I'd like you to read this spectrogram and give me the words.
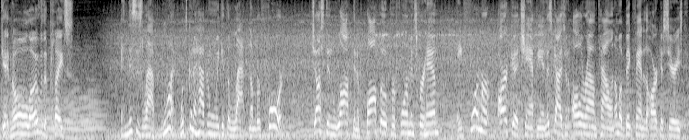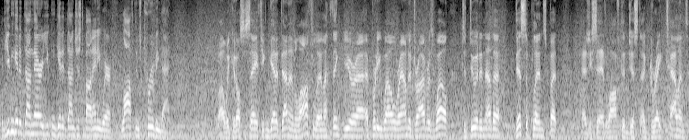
getting all over the place. And this is lap one. What's going to happen when we get to lap number four? Justin Lofton, a Boffo performance for him. A former ARCA champion. This guy's an all around talent. I'm a big fan of the ARCA series. If you can get it done there, you can get it done just about anywhere. Lofton's proving that. Well, we could also say if you can get it done in Laughlin, I think you're a pretty well-rounded driver as well to do it in other disciplines. But as you said, Lofton just a great talent.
